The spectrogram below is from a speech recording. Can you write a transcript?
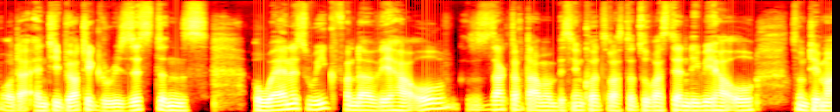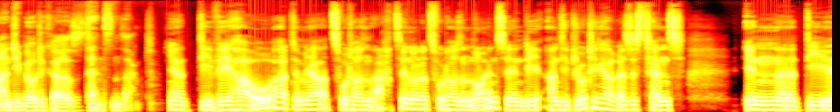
oder Antibiotic Resistance Awareness Week von der WHO. Sag doch da mal ein bisschen kurz was dazu, was denn die WHO zum Thema Antibiotikaresistenzen sagt. Ja, die WHO hat im Jahr 2018 oder 2019 die Antibiotikaresistenz in äh, die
